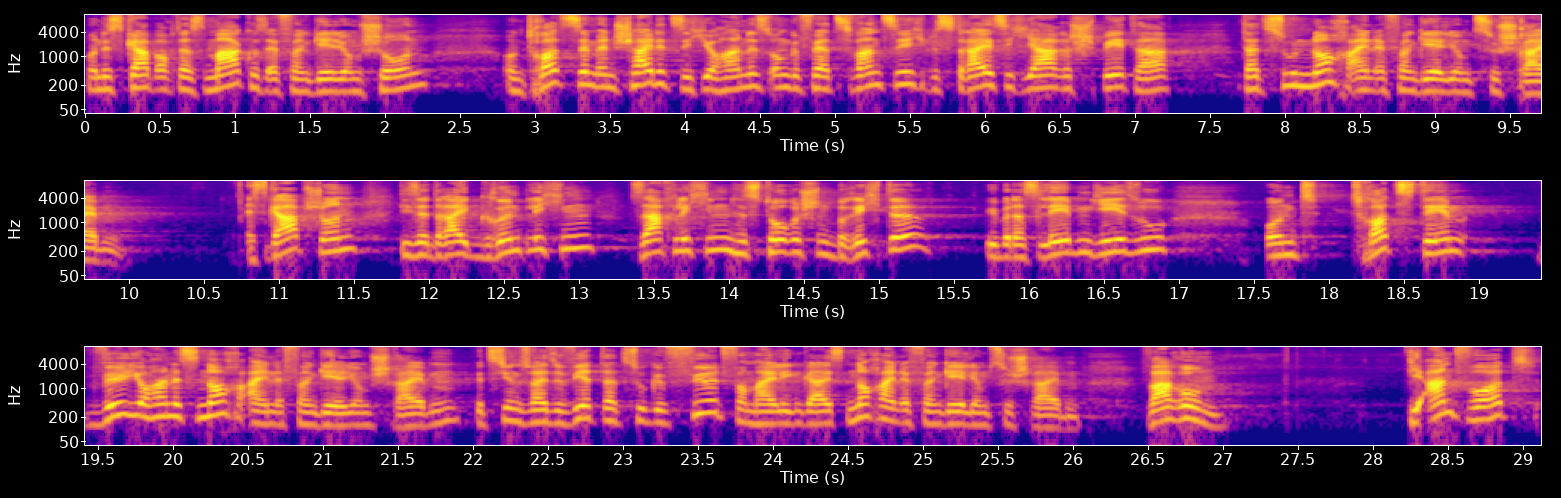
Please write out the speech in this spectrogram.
und es gab auch das Markusevangelium schon. Und trotzdem entscheidet sich Johannes ungefähr 20 bis 30 Jahre später dazu, noch ein Evangelium zu schreiben. Es gab schon diese drei gründlichen, sachlichen, historischen Berichte über das Leben Jesu und trotzdem will Johannes noch ein Evangelium schreiben, beziehungsweise wird dazu geführt vom Heiligen Geist, noch ein Evangelium zu schreiben. Warum? Die Antwort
